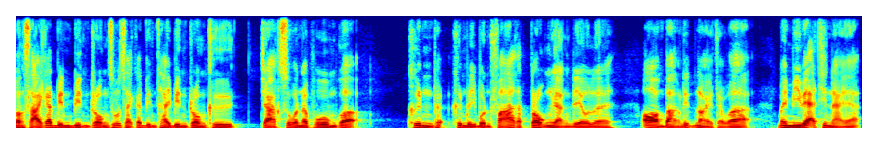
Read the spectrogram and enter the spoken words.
บางสายการบินบินตรงสมมติสายการบินไทยบินตรงคือ จากสุวรรณภูมิก็ขึ้นขึ้นไปบนฟ้ากับตรงอย่างเดียวเลยอ้อมบางนิดหน่อยแต่ว่าไม่มีแวะที่ไหนอะ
